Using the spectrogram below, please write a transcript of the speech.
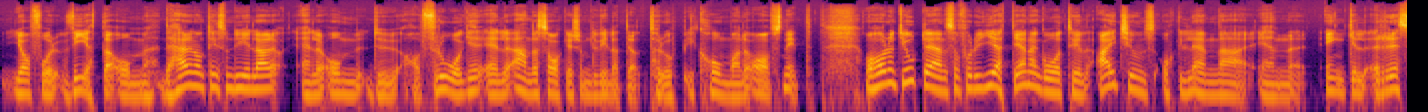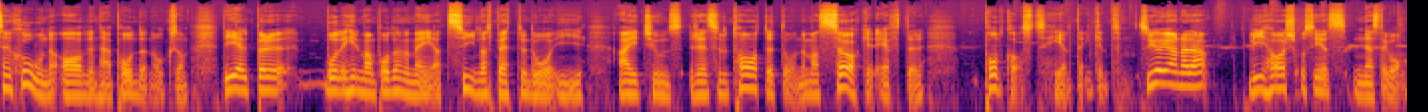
jag får veta om det här är någonting som du gillar eller om du har frågor eller andra saker som du vill att jag tar upp i kommande avsnitt. Och har du inte gjort det än så får du jättegärna gå till iTunes och lämna en enkel recension av den här podden också. Det hjälper både Hillman-podden och mig att synas bättre då i iTunes-resultatet då när man söker efter podcast helt enkelt. Så gör gärna det. Vi hörs och ses nästa gång.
